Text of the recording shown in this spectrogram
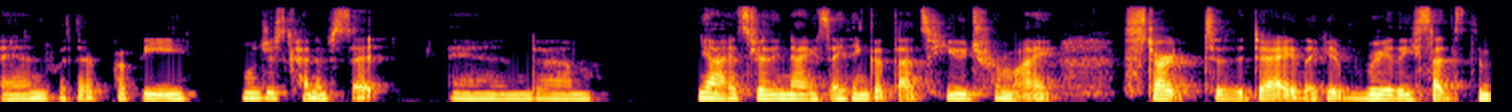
and with our puppy. We'll just kind of sit and um, yeah, it's really nice. I think that that's huge for my start to the day. Like it really sets the,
